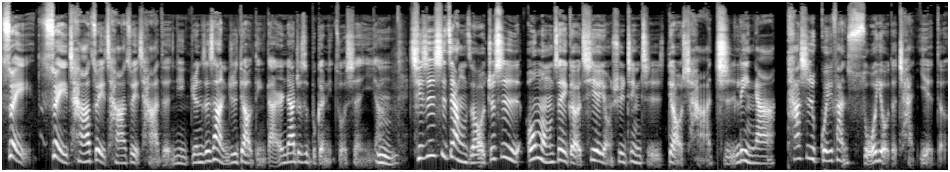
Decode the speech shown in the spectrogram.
最最差、最差、最差的，你原则上你就是掉订单，人家就是不跟你做生意啊。嗯，其实是这样子哦，就是欧盟这个企业永续禁止调查指令啊。它是规范所有的产业的，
